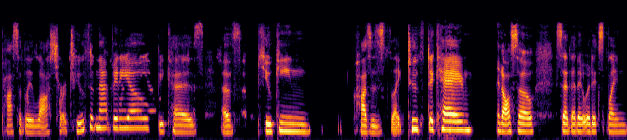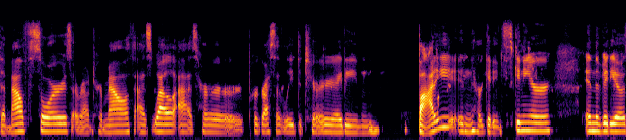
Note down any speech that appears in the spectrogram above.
possibly lost her tooth in that video because of puking causes like tooth decay. It also said that it would explain the mouth sores around her mouth as well as her progressively deteriorating body and her getting skinnier in the videos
